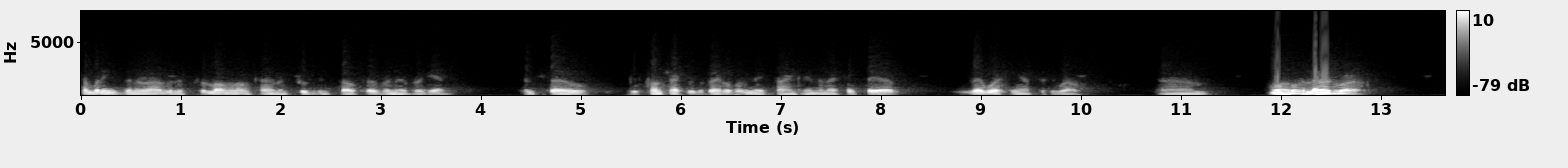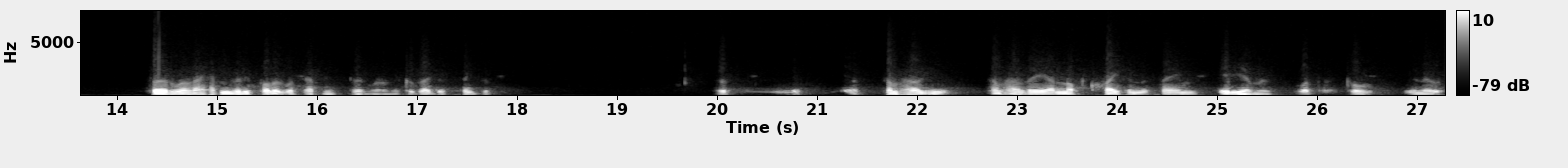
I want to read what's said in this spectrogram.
Somebody who's been around with us for a long, long time and proved himself over and over again. And so his contract was available and they signed him, and I think they're they're working out pretty well. Um, well, the Third World? Third World, I haven't really followed what's happening in Third World because I just think that, that uh, somehow you somehow they are not quite in the same idiom as what called you know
